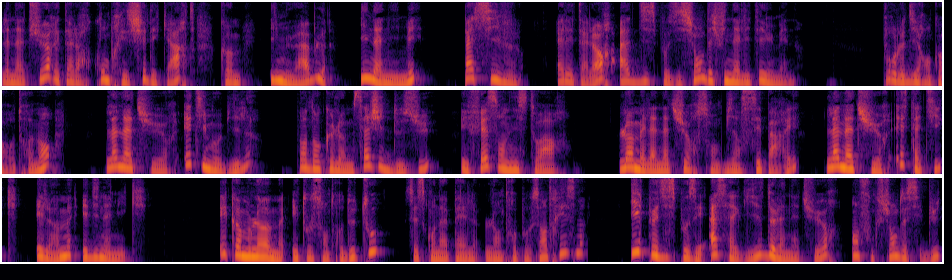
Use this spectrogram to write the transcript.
La nature est alors comprise chez Descartes comme immuable, inanimée, passive. Elle est alors à disposition des finalités humaines. Pour le dire encore autrement, la nature est immobile, pendant que l'homme s'agite dessus et fait son histoire. L'homme et la nature sont bien séparés, la nature est statique et l'homme est dynamique. Et comme l'homme est au centre de tout, c'est ce qu'on appelle l'anthropocentrisme, il peut disposer à sa guise de la nature en fonction de ses buts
